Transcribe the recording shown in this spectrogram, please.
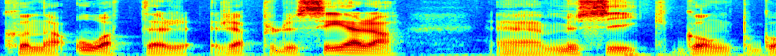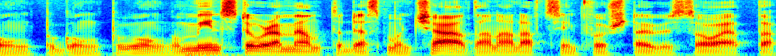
kunna återreproducera eh, musik gång på gång på gång på gång. Och min stora mentor Desmond Child, han hade haft sin första USA-etta.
